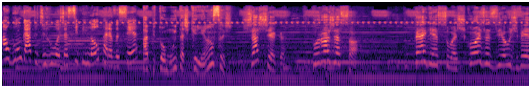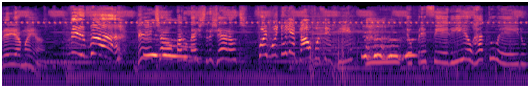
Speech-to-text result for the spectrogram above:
Algum gato de rua já se pilou para você? Habitou muitas crianças? Já chega. Por hoje é só. Peguem as suas coisas e eu os verei amanhã. Viva! Dê tchau para o mestre Geralt. Foi muito legal você vir. Eu preferia o ratoeiro.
